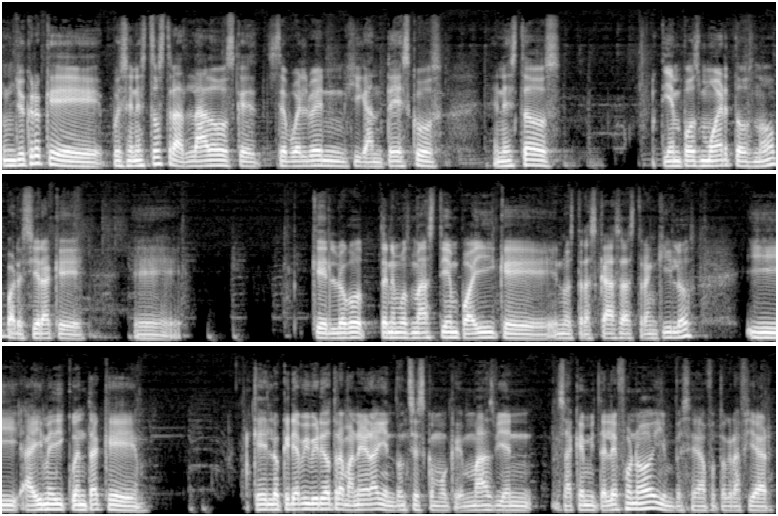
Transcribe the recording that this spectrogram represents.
Yo creo que pues en estos traslados que se vuelven gigantescos, en estos tiempos muertos, ¿no? Pareciera que eh, que luego tenemos más tiempo ahí que en nuestras casas tranquilos. Y ahí me di cuenta que, que lo quería vivir de otra manera y entonces como que más bien saqué mi teléfono y empecé a fotografiar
